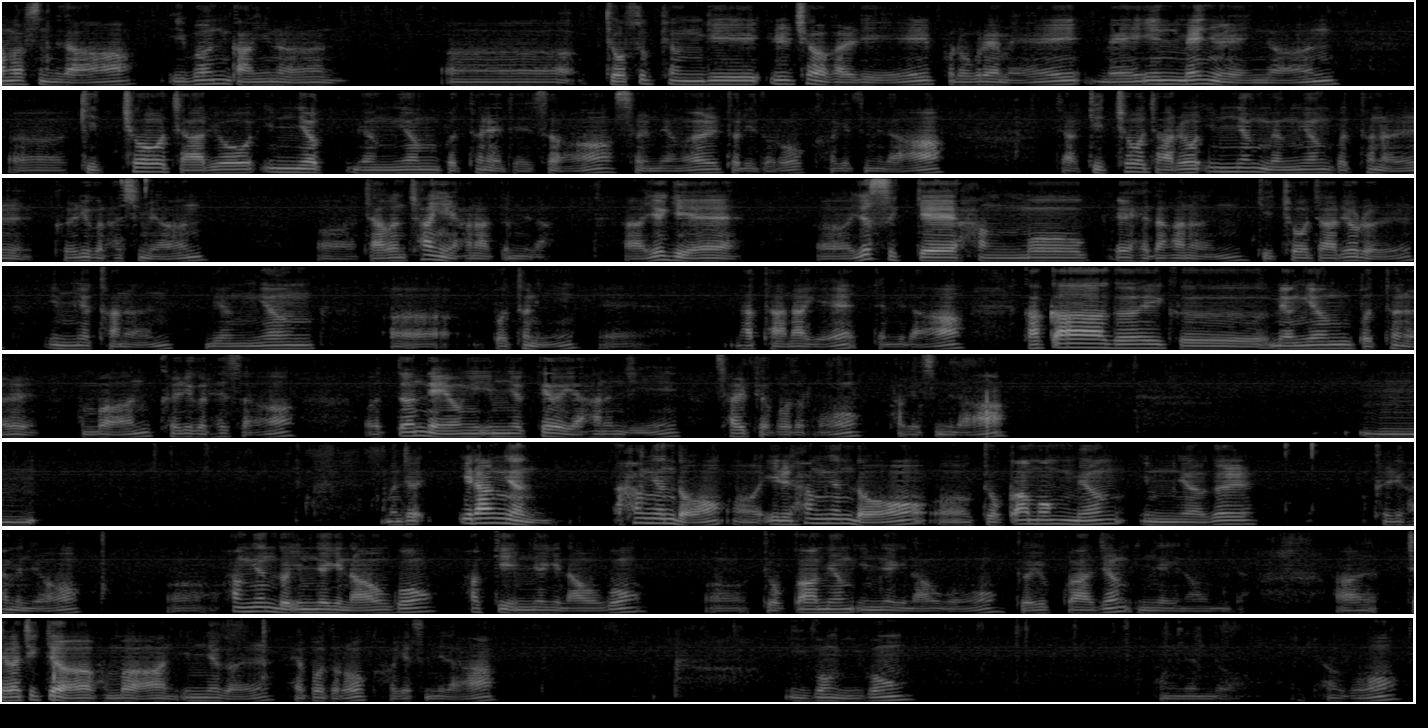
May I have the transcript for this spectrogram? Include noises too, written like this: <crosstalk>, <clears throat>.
반갑습니다. 이번 강의는 어, 교수 평기 일체화 관리 프로그램의 메인 메뉴에 있는 어, 기초 자료 입력 명령 버튼에 대해서 설명을 드리도록 하겠습니다. 자, 기초 자료 입력 명령 버튼을 클릭을 하시면 어, 작은 창이 하나 뜹니다. 아, 여기에 어, 6개 항목에 해당하는 기초 자료를 입력하는 명령 어, 버튼이 예, 나타나게 됩니다. 각각의 그 명령 버튼을 한번 클릭을 해서 어떤 내용이 입력되어야 하는지 살펴보도록 하겠습니다. 음, 먼저 1학년 학년도 어, 1학년도 어, 교과목명 입력을 클릭하면요 어, 학년도 입력이 나오고 학기 입력이 나오고 어, 교과명 입력이 나오고 교육과정 입력이 나옵니다. 아, 제가 직접 한번 입력을 해 보도록 하겠습니다. 2020 학년도 이렇게 하고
